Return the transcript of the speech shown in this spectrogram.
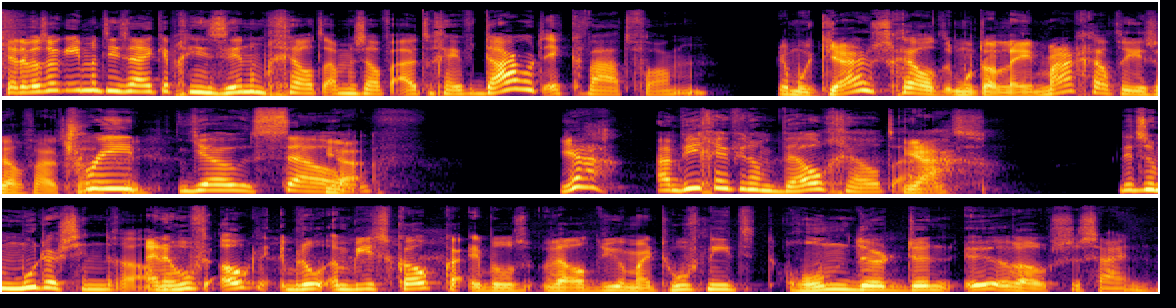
Ja, er was ook iemand die zei... Ik heb geen zin om geld aan mezelf uit te geven. Daar word ik kwaad van. Je moet juist geld, je moet alleen maar geld aan jezelf uitgeven. Treat yourself. Ja. Ja, Aan wie geef je dan wel geld uit? Ja. Dit is een moedersyndroom. en het hoeft ook, ik bedoel, een bioscoopkaart, ik bedoel, wel duur, maar het hoeft niet honderden euro's te zijn.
